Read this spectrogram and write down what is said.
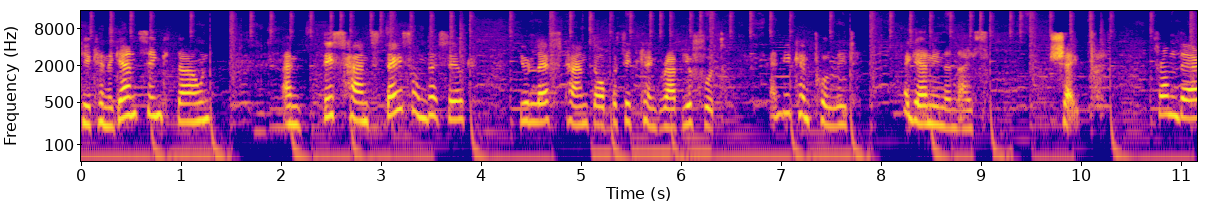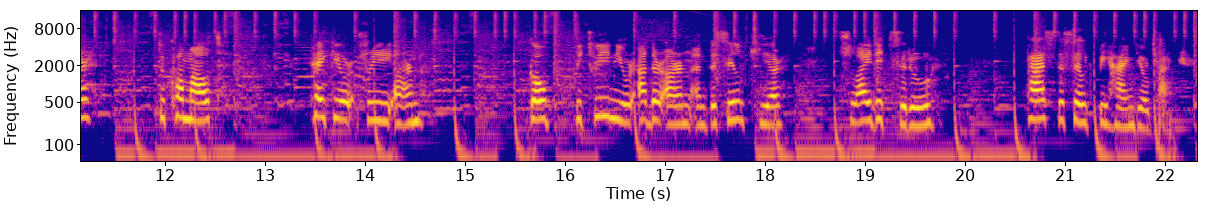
you can again sink down and this hand stays on the silk. Your left hand, opposite, can grab your foot and you can pull it again in a nice shape. From there, to come out, take your free arm go between your other arm and the silk here, slide it through, pass the silk behind your back,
